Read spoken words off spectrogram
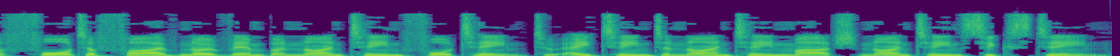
A 4 to 5 November 1914 to 18 to 19 March 1916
